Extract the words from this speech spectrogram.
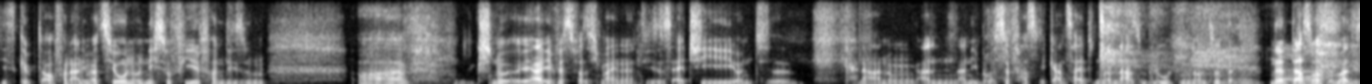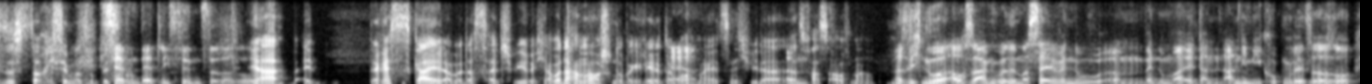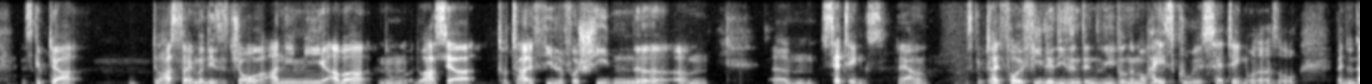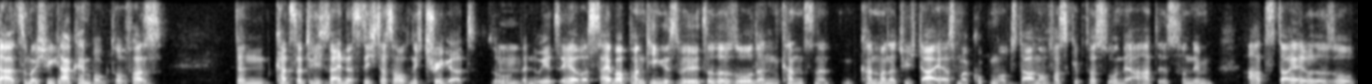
die es gibt, auch von Animationen und nicht so viel von diesem, oh, ja, ihr wisst, was ich meine, dieses Edgy und äh, keine Ahnung, an, an die Brüste fassen die ganze Zeit und dann Nasenbluten und so. Ne, das, was immer diese Storys immer so ein bisschen. Seven Deadly Sins oder so. Ja, ey, der Rest ist geil, aber das ist halt schwierig. Aber da haben wir auch schon drüber geredet, da ja, brauchen wir jetzt nicht wieder ähm, das Fass aufmachen. Was ich nur auch sagen würde, Marcel, wenn du, ähm, wenn du mal dann Anime gucken willst oder so, es gibt ja, du hast da immer dieses Genre Anime, aber mhm. du, du hast ja total viele verschiedene ähm, ähm Settings. Ja. Ne? Es gibt halt voll viele, die sind in wie so einem Highschool-Setting oder so. Wenn du da zum Beispiel gar keinen Bock drauf hast, dann kann es natürlich sein, dass sich das auch nicht triggert. So, mhm. und wenn du jetzt eher was Cyberpunkiges willst oder so, dann kann's, kann man natürlich da erstmal gucken, ob es da noch was gibt, was so in der Art ist, von dem Artstyle oder so.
